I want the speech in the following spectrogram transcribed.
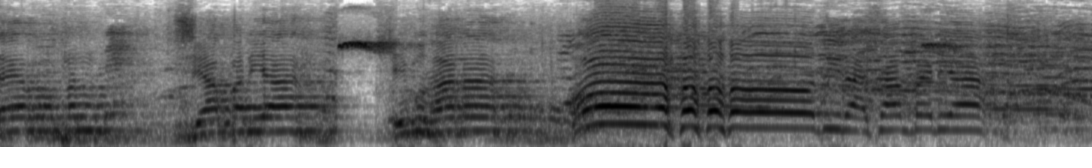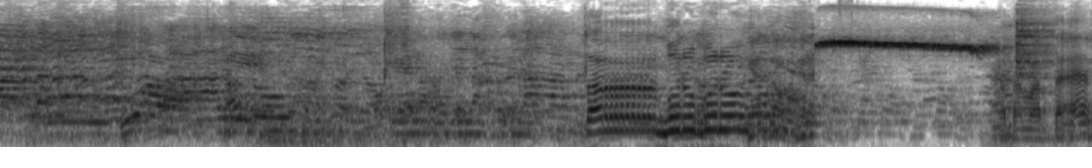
serven. Siapa dia? Ibu Hana. Oh, tidak sampai dia. Terburu-buru mata-mata er.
